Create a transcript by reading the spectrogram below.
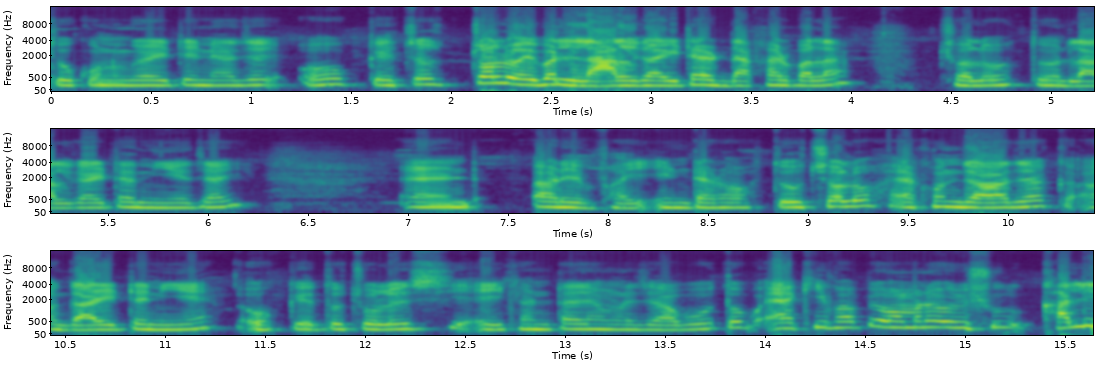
তো কোন গাড়িটা নেওয়া যায়? ওকে চলো এবার লাল গাড়িটার দেখার পালা। চলো, তো লাল গাড়িটা নিয়ে যাই। অ্যান্ড আরে ভাই ইন্টার অফ তো চলো, এখন যাওয়া যাক, গাড়িটা নিয়ে। ওকে তো চলে এসেছি, এইখানটায় আমরা যাব। তো একইভাবে আমরা ওই খালি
